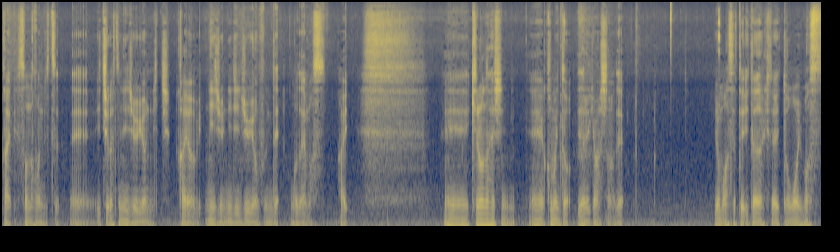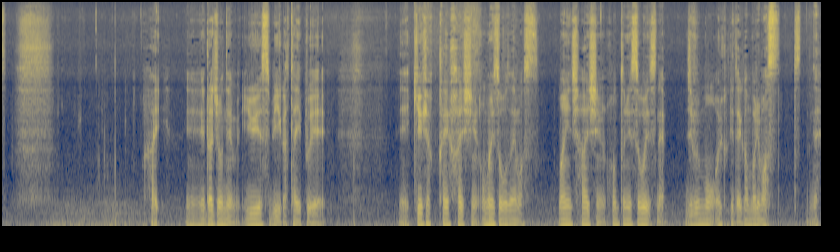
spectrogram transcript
はい。そんな本日、えー1月24日火曜日22時14分でございます。はい。えー昨日の配信、えーコメントいただきましたので、読ませていただきたいと思います。はい。えーラジオネーム USB がタイプ A。えー900回配信おめでとうございます。毎日配信本当にすごいですね。自分も追いかけて頑張ります。つってね。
